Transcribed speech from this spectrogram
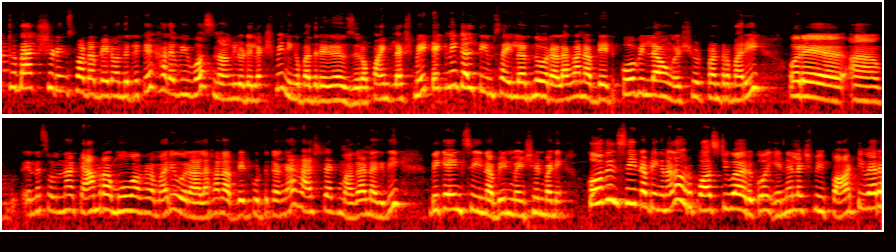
Back to back shooting spot update வந்துட்டு இருக்கு ஹலோ வியூவர்ஸ் நாங்களுடைய லக்ஷ்மி. நீங்கள் பார்த்துட்டு zero point Lakshmi. Technical team சைட்லேருந்து ஒரு அழகான அப்டேட் கோவிலில் அவங்க ஷூட் பண்ணுற மாதிரி ஒரு என்ன சொல்லணும்னா கேமரா மூவ் ஆகிற மாதிரி ஒரு அழகான அப்டேட் கொடுத்துருக்காங்க. ஹேஷ்டாக் மகாநகதி பிகைன் சீன் அப்படின்னு மென்ஷன் பண்ணி. கோவில் சீன் அப்படிங்கிறனால ஒரு பாசிட்டிவாக இருக்கும். என்ன லக்ஷ்மி பாட்டி வேற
